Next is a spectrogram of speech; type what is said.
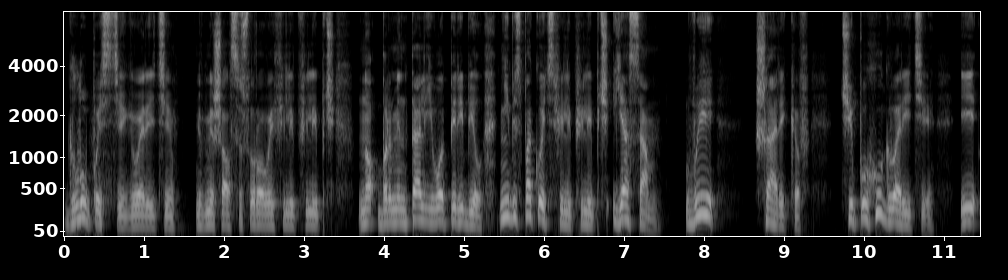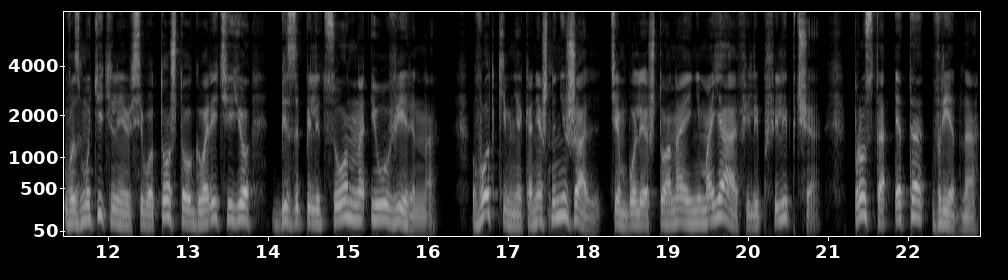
«Глупости, говорите», — вмешался суровый Филипп Филиппович. Но Барменталь его перебил. «Не беспокойтесь, Филипп Филиппович, я сам. Вы, Шариков, чепуху говорите, и возмутительнее всего то, что говорите ее безапелляционно и уверенно». Водки мне, конечно, не жаль, тем более, что она и не моя, а Филипп Филиппча. Просто это вредно,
